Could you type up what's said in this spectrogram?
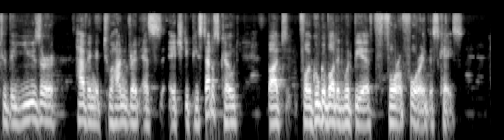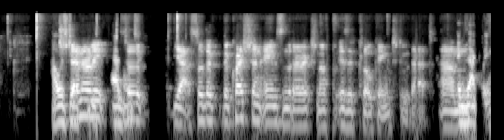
to the user having a 200 as HTTP status code, but for Googlebot, it would be a 404 in this case. How is generally so? Yeah, so the the question aims in the direction of is it cloaking to do that? Um, exactly.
